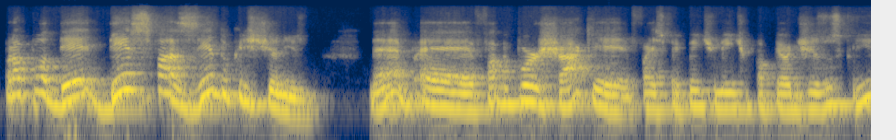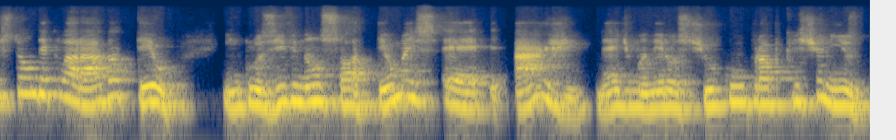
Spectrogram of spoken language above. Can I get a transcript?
para poder desfazer do cristianismo. Né? É, Fábio Porchat, que faz frequentemente o papel de Jesus Cristo, é um declarado ateu. Inclusive, não só ateu, mas é, age né, de maneira hostil com o próprio cristianismo.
